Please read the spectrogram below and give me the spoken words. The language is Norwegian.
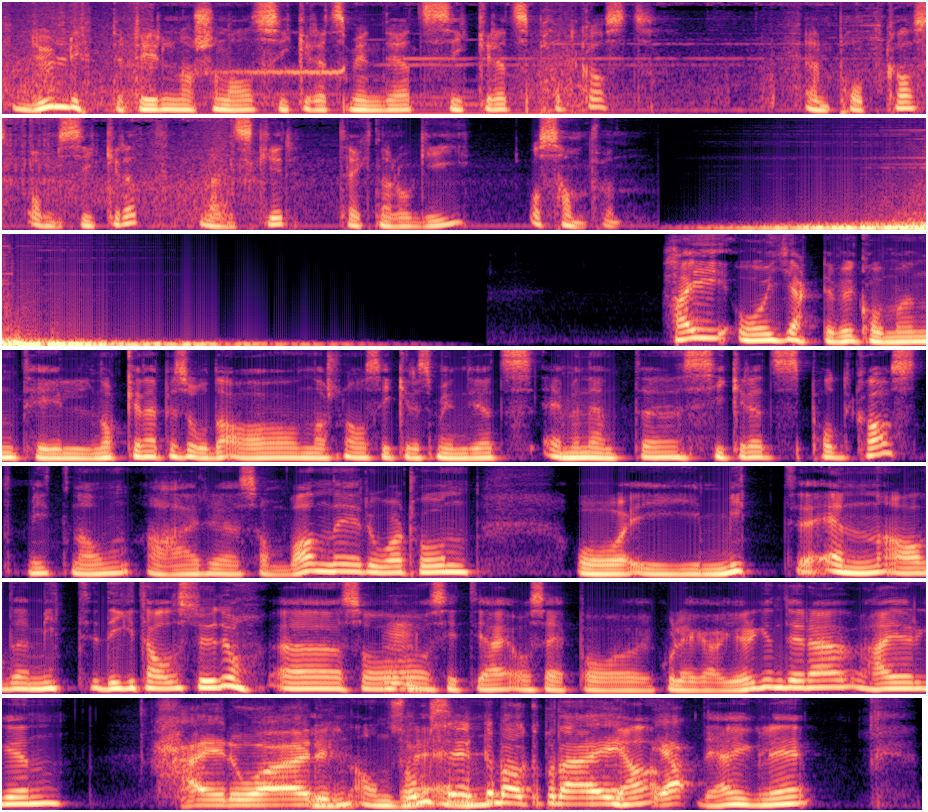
Du lytter til Nasjonal sikkerhetsmyndighets sikkerhetspodkast. En podkast om sikkerhet, mennesker, teknologi og samfunn. Hei og hjertelig velkommen til nok en episode av Nasjonal sikkerhetsmyndighets eminente sikkerhetspodkast. Mitt navn er som vanlig Roar Thon, og i mitt enden av det mitt digitale studio eh, så sitter jeg og ser på kollega Jørgen Dyrhaug. Hei, Jørgen. Hei, Roar. Som ser tilbake på deg. Ja, Ja. det er hyggelig.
